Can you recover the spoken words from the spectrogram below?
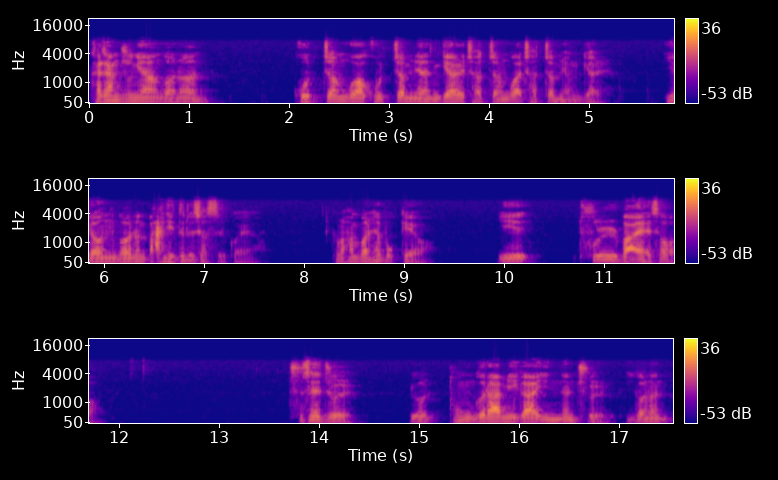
가장 중요한 거는 고점과 고점 연결, 저점과 저점 연결 이런 거는 많이 들으셨을 거예요. 그럼 한번 해볼게요. 이 툴바에서 추세줄 요 동그라미가 있는 줄 이거는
